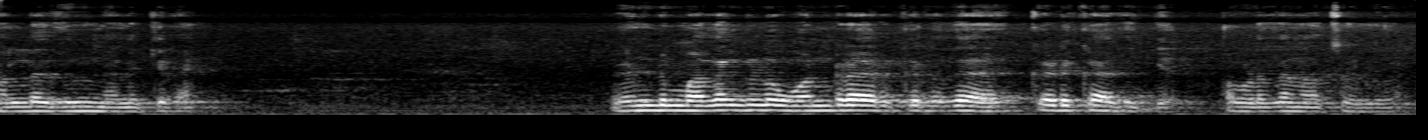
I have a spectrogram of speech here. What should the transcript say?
நல்லதுன்னு நினைக்கிறேன். ரெண்டு மதங்களும் ஒன்றாக இருக்கிறத கெடுக்காதீங்க. அவ்வளோதான் நான் சொல்லுவேன்.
